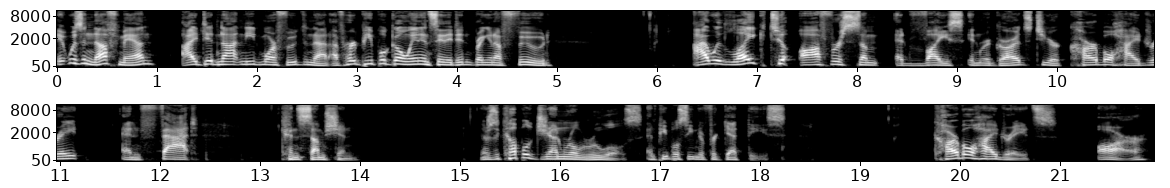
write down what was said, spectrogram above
it was enough, man. I did not need more food than that. I've heard people go in and say they didn't bring enough food. I would like to offer some advice in regards to your carbohydrate and fat consumption. There's a couple general rules, and people seem to forget these. Carbohydrates are,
